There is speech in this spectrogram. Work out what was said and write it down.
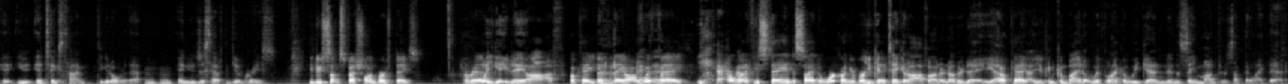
it, you, it takes time to get over that, Mm-hmm. and you just have to give grace. You do something special on birthdays. I read. Well, you get your day off. okay, you get the day off with pay. Yeah. Or what if you stay and decide to work on your birthday? You can take it off on another day. Yeah. Okay. Yeah, you can combine it with like a weekend in the same month or something like that.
